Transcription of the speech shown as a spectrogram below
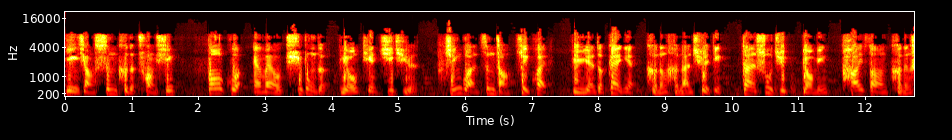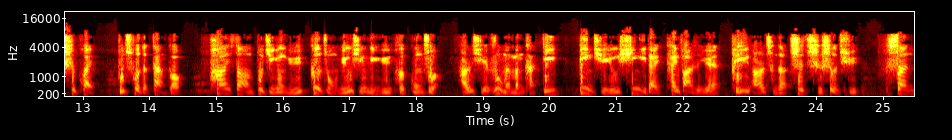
印象深刻的创新，包括 ML 驱动的聊天机器人。尽管增长最快，语言的概念可能很难确定，但数据表明 Python 可能是块不错的蛋糕。Python 不仅用于各种流行领域和工作，而且入门门槛低。并且由新一代开发人员培育而成的支持社区。三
